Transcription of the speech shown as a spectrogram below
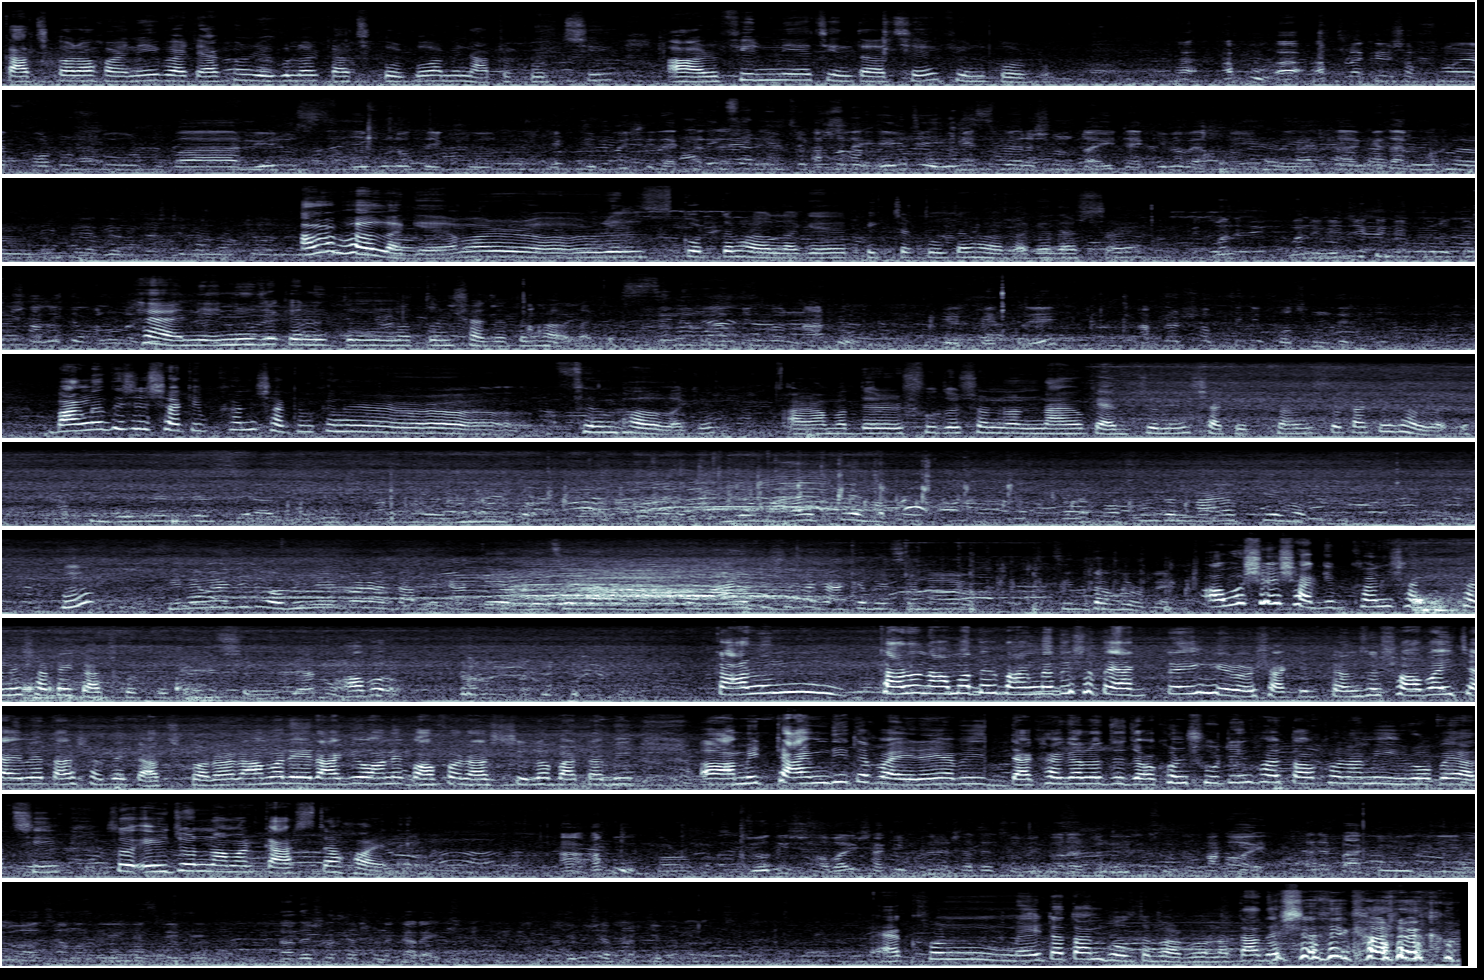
কাজ করা হয়নি বাট এখন রেগুলার কাজ করব আমি নাটক করছি। আর ফিল্ম নিয়ে চিন্তা আছে ফিল্ম করব। আপু আপনাকে সবসময় ফটোশুট বা রিলস এগুলোতে একটু একটু বেশি দেখা যায়। আসলে এই যে ইন্সপিরেশনটা এটা কীভাবে আপনি গেদার করেন? আমার ভালো লাগে আমার রিলস করতে ভালো লাগে পিকচার তুলতে ভালো লাগে দ্যাটস মানে মানে নিজেকে নিত্য নতুন সাজাতে ভালো লাগে? হ্যাঁ নিজেকে নতুন নতুন সাজাতে ভালো লাগে। সিনেমা কিংবা নাটকের ক্ষেত্রে আপনার সব থেকে পছন্দের কি বাংলাদেশের শাকিব খান শাকিব খানের ফিল্ম ভালো লাগে। আর আমাদের সুদর্শন নায়ক একজনই শাকিব খান তো তাকেই ভালো লাগে। মানে করবেন? অবশ্যই শাকিব খান শাকিব খানের সাথেই কাজ করতে অব- কারণ কারণ আমাদের বাংলাদেশে তো একটাই হিরো শাকিব খান। সবাই চাইবে তার সাথে কাজ করার। আমার এর আগে অনেক অফার আসছিল বাট আমি আমি টাইম দিতে পারি নাই। আমি দেখা গেল যে যখন শুটিং হয় তখন আমি ইউরোপে আছি। তো এই জন্য আমার কাজটা হয় না যদি সবাই শাকিব খানের সাথে ছবি করার জন্য ইচ্ছুক হয় তাহলে বাকি যে হিরো আছে আমাদের ইন্ডাস্ট্রিতে তাদের সাথে আসলে কারা ইচ্ছুক? এ বিষয়ে আপনার কি বলার আছে? এখন এটা তো আমি বলতে পারব না। তাদের সাথে কারা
